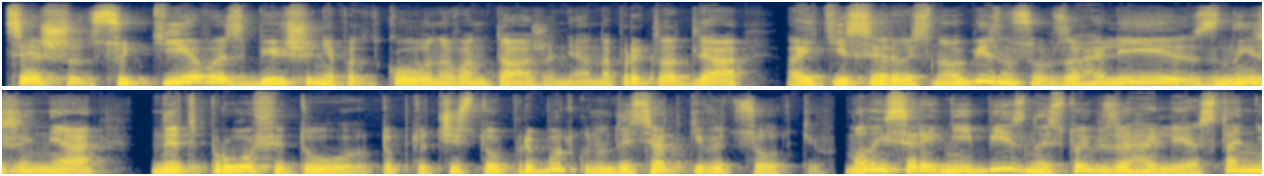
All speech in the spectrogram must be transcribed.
це ж суттєве збільшення податкового навантаження. Наприклад, для it сервісного бізнесу взагалі зниження нетпрофіту, тобто чистого прибутку, на десятки відсотків. Малий середній бізнес той взагалі останні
